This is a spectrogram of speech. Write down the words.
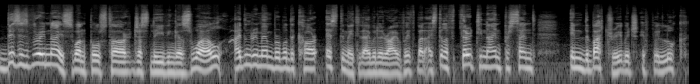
This is very nice, one Polestar just leaving as well. I don't remember what the car estimated I would arrive with, but I still have 39% in the battery, which if we look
